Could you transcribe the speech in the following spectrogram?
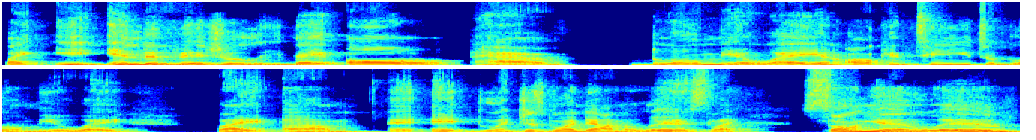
like individually they all have blown me away and all continue to blow me away like um and, and, like just going down the list like sonya and liv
